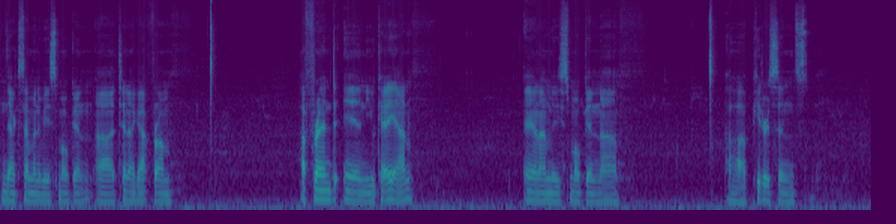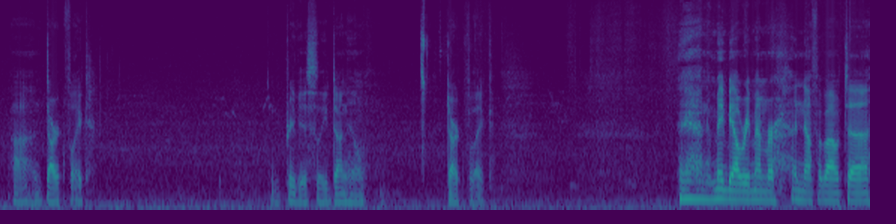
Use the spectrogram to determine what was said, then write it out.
Next, I'm going to be smoking a tin I got from a friend in UK, Adam. And I'm going to be smoking uh, uh, Peterson's uh, Dark Flake. Previously, Dunhill Dark Flake. And maybe I'll remember enough about uh,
